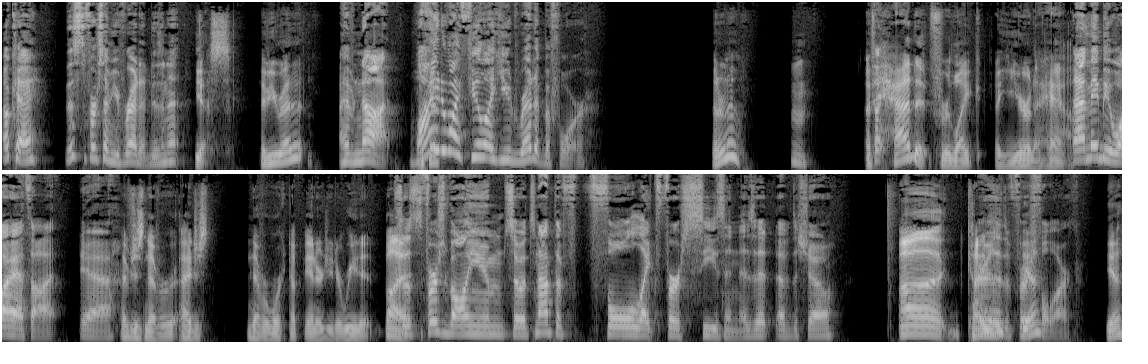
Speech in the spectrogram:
Okay. This is the first time you've read it, isn't it? Yes. Have you read it? I have not. Why Okay. do I feel like you'd read it before? I don't know. Hmm. I've But- had it for like a year and a half. That may be why I thought. Yeah. I've just never, I just never worked up the energy to read it. But so it's the first volume, so it's not the full like first season, is it, of the show? uh, kind of the first yeah. full arc? Yeah.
